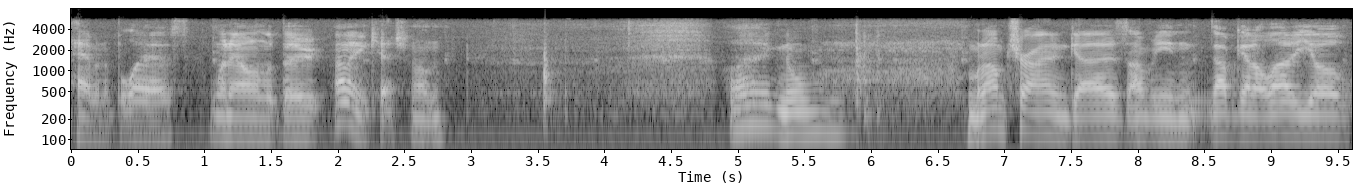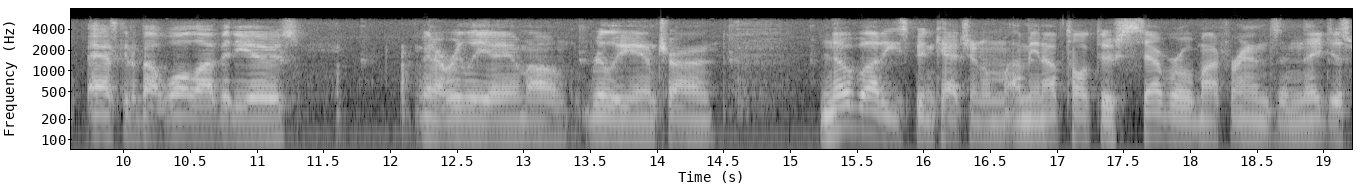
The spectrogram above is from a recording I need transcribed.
having a blast. Went out on the boat. I didn't catch nothing. Like no. But I'm trying, guys. I mean, I've got a lot of y'all asking about walleye videos, and I really am. I really am trying. Nobody's been catching them. I mean, I've talked to several of my friends, and they just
